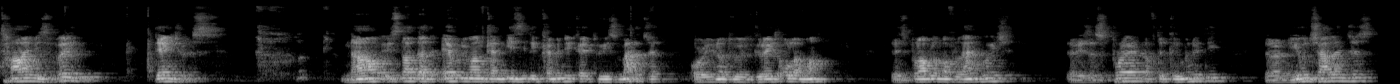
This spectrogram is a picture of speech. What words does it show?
time is very dangerous. Now it's not that everyone can easily communicate to his manager or you know to his great ulama. There's problem of language. There is a spread of the community. There are new challenges.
